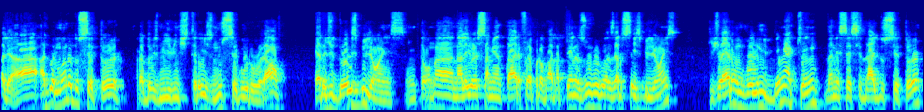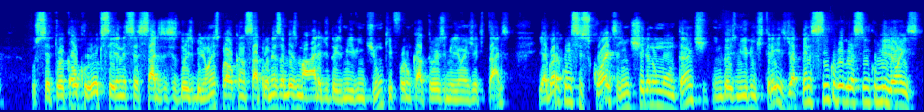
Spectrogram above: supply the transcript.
Olha, a, a demanda do setor para 2023 no seguro rural era de 2 bilhões. Então, na, na lei orçamentária foi aprovado apenas 1,06 bilhões, que já era um volume bem aquém da necessidade do setor. O setor calculou que seriam necessários esses 2 bilhões para alcançar pelo menos a mesma área de 2021, que foram 14 milhões de hectares. E agora, com esses cortes, a gente chega num montante, em 2023, de apenas 5,5 milhões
